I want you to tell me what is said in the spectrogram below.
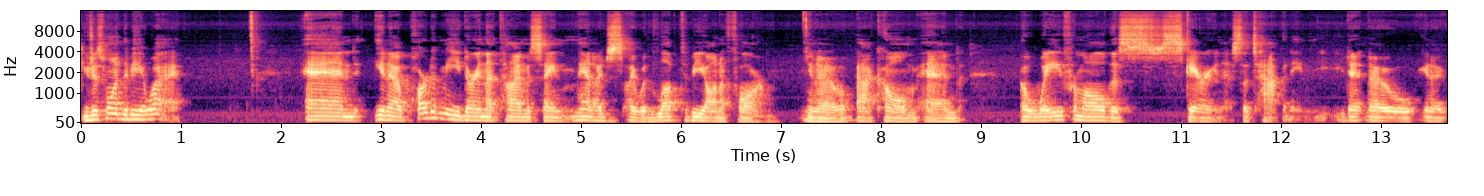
you just wanted to be away. And, you know, part of me during that time was saying, man, I just, I would love to be on a farm, you know, back home and away from all this scariness that's happening. You didn't know, you know,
